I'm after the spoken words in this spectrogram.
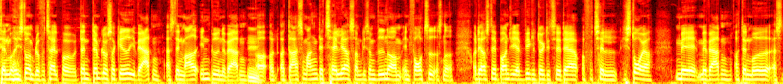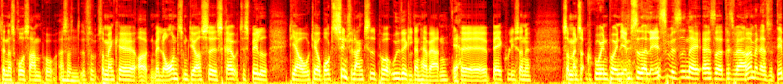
den måde historien blev fortalt på, den, den blev så givet i verden. Altså det er en meget indbydende verden, Mm. og, og, og der er så mange detaljer, som ligesom vidner om en fortid og sådan noget. Og det er også det, Bungie er virkelig dygtig til, det er at fortælle historier med, med verden, og den måde, altså den er skruet sammen på. Altså, mm. så, så man kan, og med loven, som de også øh, skrev til spillet, de har, jo, de har jo brugt sindssygt lang tid på at udvikle den her verden Ja. øh, bag kulisserne, som man så kunne gå ind på en hjemmeside og læse ved siden af, altså desværre. Nå, men altså, det, det,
